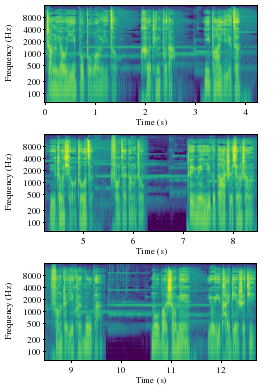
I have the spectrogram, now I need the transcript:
张瑶一步步往里走，客厅不大，一把椅子，一张小桌子放在当中，对面一个大纸箱上放着一块木板，木板上面。有一台电视机，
